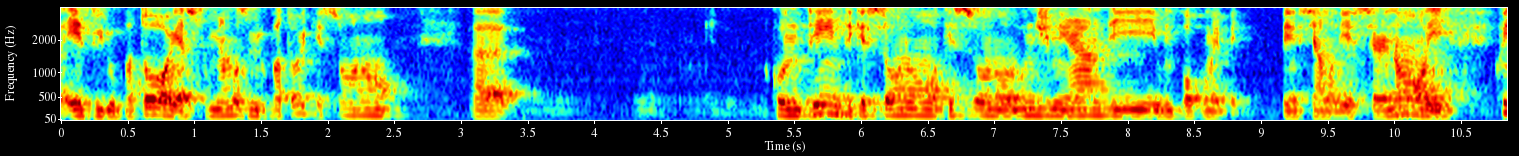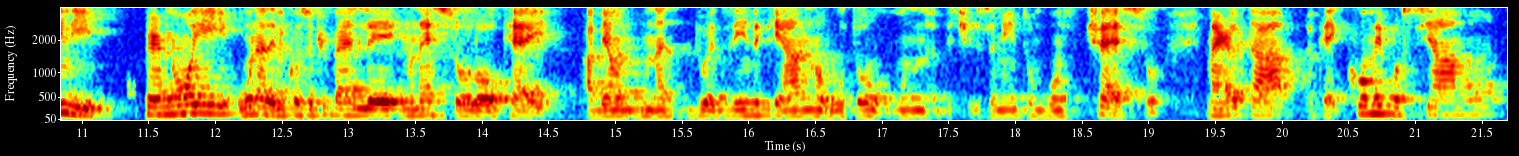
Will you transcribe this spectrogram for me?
e sviluppatori, assumiamo sviluppatori che sono contenti, che sono, che sono lungimiranti un po' come pe- pensiamo di essere noi. Quindi per noi una delle cose più belle non è solo, ok, abbiamo una, due aziende che hanno avuto un, decisamente un buon successo, ma in realtà, ok, come possiamo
